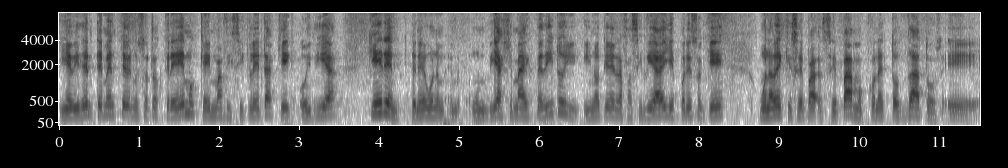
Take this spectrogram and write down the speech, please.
y evidentemente nosotros creemos que hay más bicicletas que hoy día quieren tener un, viaje más expedito y, no tienen la facilidad y es por eso que una vez que sepamos con estos datos eh,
